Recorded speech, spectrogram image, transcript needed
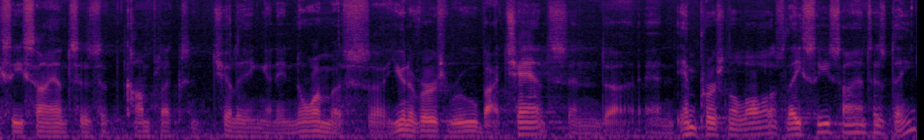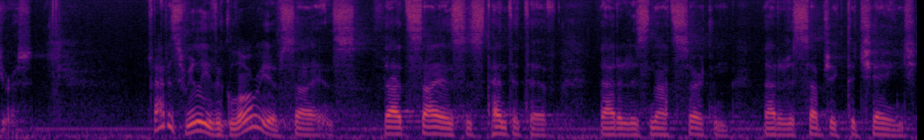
see science as a complex and chilling and enormous uh, universe ruled by chance and, uh, and impersonal laws. They see science as dangerous. That is really the glory of science, that science is tentative, that it is not certain, that it is subject to change.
